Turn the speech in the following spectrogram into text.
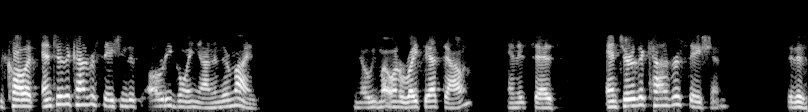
We call it enter the conversation that's already going on in their mind. You know, you might want to write that down and it says enter the conversation that is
